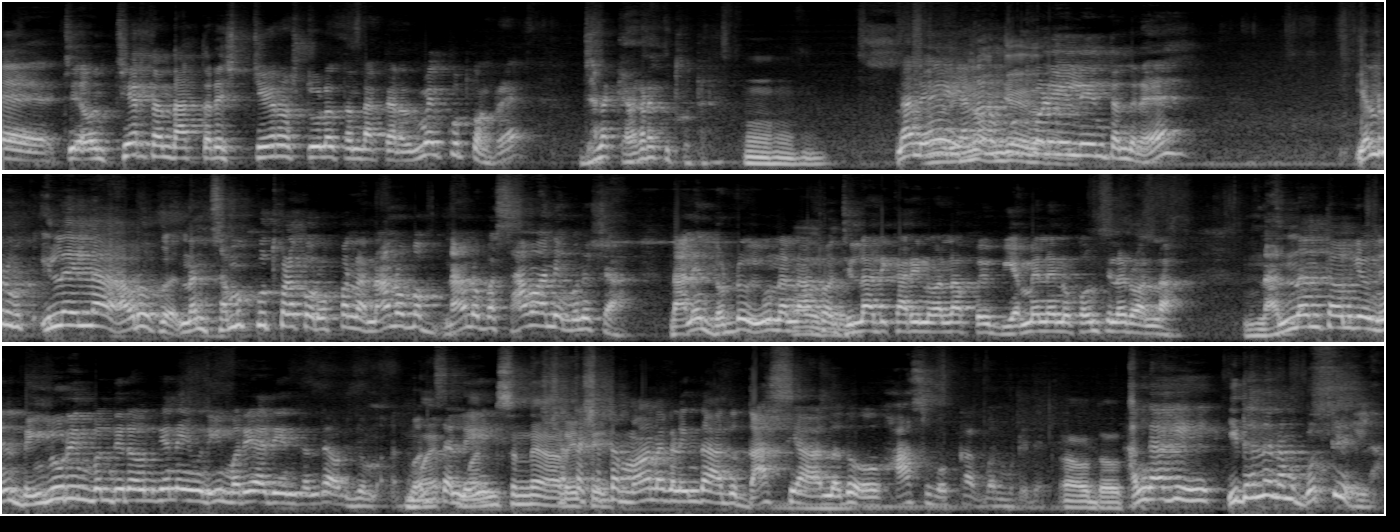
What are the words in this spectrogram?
ಒಂದು ಚೇರ್ ತಂದಾಕ್ತಾರೆ ಚೇರ್ ಸ್ಟೂಲ ತಂದು ಅದ್ರ ಮೇಲೆ ಕೂತ್ಕೊಂಡ್ರೆ ಜನ ಕೆಳಗಡೆ ಕೂತ್ಕೊತಾರೆ. ನಾನೇ ಎಲ್ಲರೂ ಕೂತ್ಕೊಳ್ಳಿ ಇಲ್ಲಿ ಅಂತಂದ್ರೆ ಎಲ್ಲರೂ ಇಲ್ಲ ಇಲ್ಲ ಅವರು ನನ್ನ ಸಮಕ್ಕೆ ಕೂತ್ಕೊಳಕ್ಕೆ ಅವ್ರು ಒಪ್ಪಲ್ಲ. ನಾನೊಬ್ಬ ನಾನೊಬ್ಬ ಸಾಮಾನ್ಯ ಮನುಷ್ಯ. ನಾನೇನು ದೊಡ್ಡ ಇವನಲ್ಲ ಅಥವಾ ಜಿಲ್ಲಾಧಿಕಾರಿನೂ ಅಲ್ಲ ಎಂ ಎಲ್ ಎನು ಕೌನ್ಸಿಲರು ಅಲ್ಲ. ನನ್ನಂತವನಿಗೆ ಇವನೇನು ಬೆಂಗಳೂರಿಂದ ಬಂದಿರೋನ್ಗೆ ಇವನು ಈ ಮರ್ಯಾದೆ ಅಂತಂದ್ರೆ ಅವ್ರ ಮನಸ್ಸಲ್ಲಿ ಶತಮಾನಗಳಿಂದ ಅದು ದಾಸ್ಯ ಅನ್ನೋದು ಹಾಸು ಹೊಕ್ಕಾಗಿ ಬಂದ್ಬಿಟ್ಟಿದೆ ಹಂಗಾಗಿ ಇದೆಲ್ಲ ನಮ್ಗೆ ಗೊತ್ತೇ ಇಲ್ಲ.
